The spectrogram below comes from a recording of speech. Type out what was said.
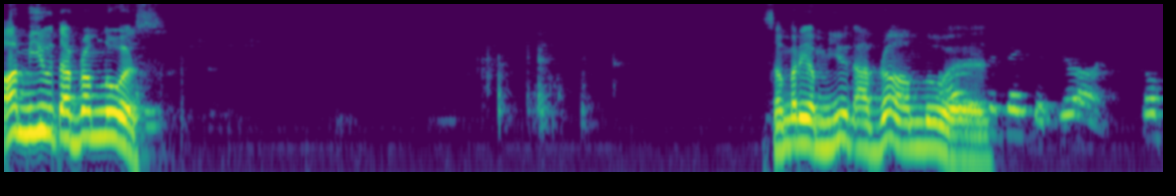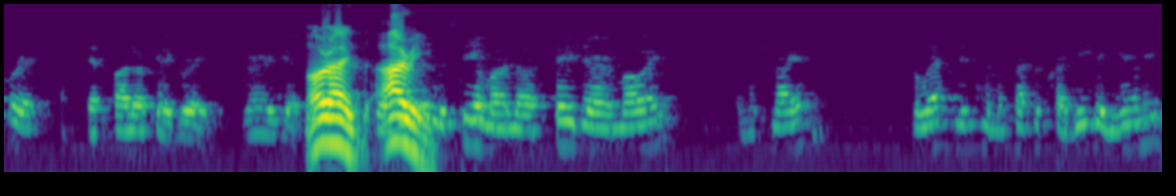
unmute Avram Lewis. Somebody unmute Avram Lewis. You're on. Go for it. Yeah, fine, okay, great. Very good. All right, Ari. We see him on uh, Seder Moed and Mishnayos. The last mission of Mesachus Chagiga, you hear me?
